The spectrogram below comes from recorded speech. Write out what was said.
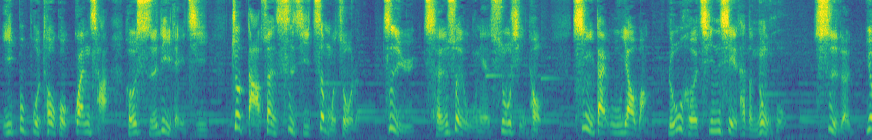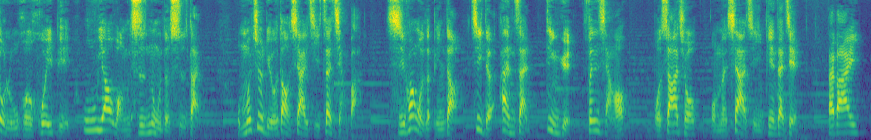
一步步透过观察和实力累积，就打算伺机这么做了。至于沉睡五年苏醒后，新一代巫妖王如何倾泻他的怒火，世人又如何挥别巫妖王之怒的时代，我们就留到下一集再讲吧。喜欢我的频道，记得按赞、订阅、分享哦。我是阿球，我们下集影片再见，拜拜。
